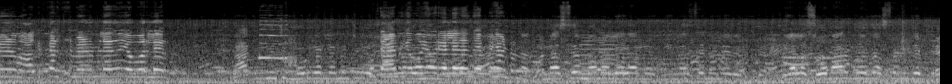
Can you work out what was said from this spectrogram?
మేడం అగ్రికల్చర్ మేడం లేదు ఎవరు లేరు. రాత్రి నుంచి మూడు గంటల నుంచి మొన్న వస్తే మొన్న లేదా నిన్న వస్తే నిన్న లేదు ఇవాళ సోమవారం రోజు వస్తానని చెప్పి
